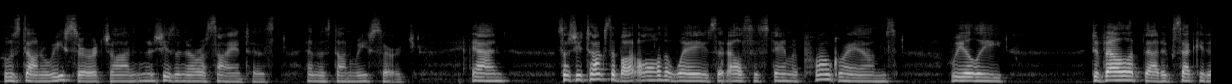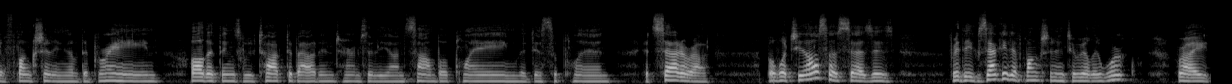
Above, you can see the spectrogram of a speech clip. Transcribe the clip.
who's done research on, she's a neuroscientist and has done research. And so she talks about all the ways that El Sistema programs really develop that executive functioning of the brain, all the things we've talked about in terms of the ensemble playing, the discipline, etc. But what she also says is for the executive functioning to really work right,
